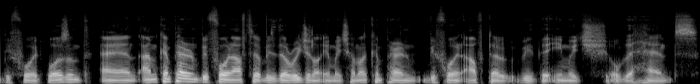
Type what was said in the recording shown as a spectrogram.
before it wasn't. And I'm comparing before and after with the original image. I'm not comparing before and after with the image of the hands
